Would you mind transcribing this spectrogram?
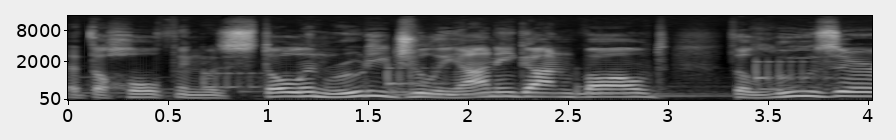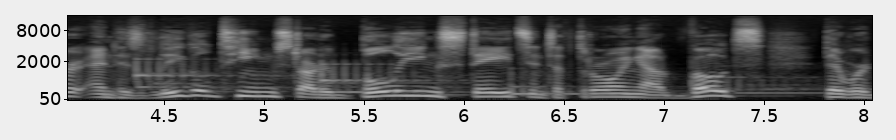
that the whole thing was stolen. Rudy Giuliani got involved. The loser and his legal team started bullying states into throwing out votes. There were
